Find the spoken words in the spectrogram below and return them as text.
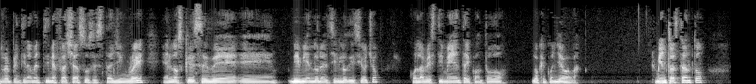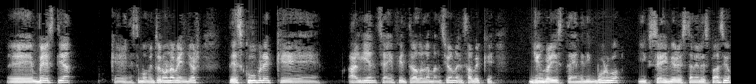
repentinamente tiene flashazos está Jean Grey en los que se ve eh, viviendo en el siglo XVIII con la vestimenta y con todo lo que conllevaba. Mientras tanto, eh, Bestia, que en este momento era un Avenger, descubre que alguien se ha infiltrado en la mansión. Él sabe que Jean Grey está en Edimburgo y Xavier está en el espacio,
